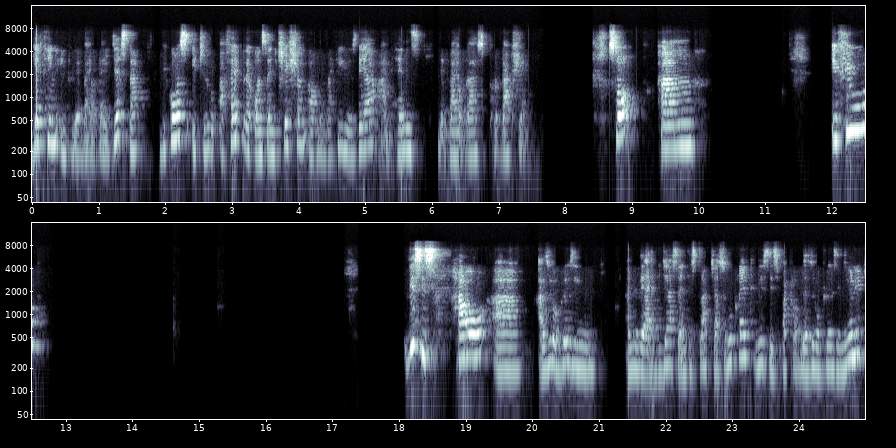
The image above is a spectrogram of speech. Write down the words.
getting into the biodigester because it will affect the concentration of the materials there and hence the biogas production. So um, if you this is how uh, a zero grazing and the adjacent structures look like. This is part of the zero grazing unit.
